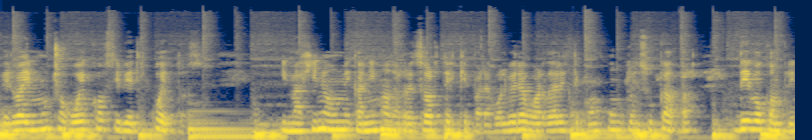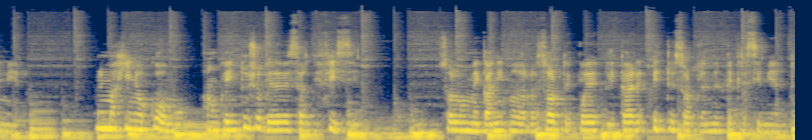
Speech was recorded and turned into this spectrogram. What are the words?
Pero hay muchos huecos y vericuetos. Imagino un mecanismo de resortes que para volver a guardar este conjunto en su capa debo comprimir. No imagino cómo, aunque intuyo que debe ser difícil. Solo un mecanismo de resortes puede explicar este sorprendente crecimiento.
